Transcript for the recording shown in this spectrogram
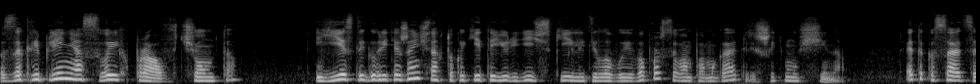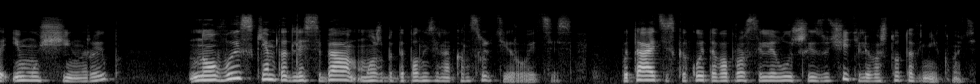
Закрепление своих прав в чем-то, если говорить о женщинах, то какие-то юридические или деловые вопросы вам помогает решить мужчина. Это касается и мужчин рыб, но вы с кем-то для себя, может быть, дополнительно консультируетесь. Пытаетесь какой-то вопрос или лучше изучить, или во что-то вникнуть.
